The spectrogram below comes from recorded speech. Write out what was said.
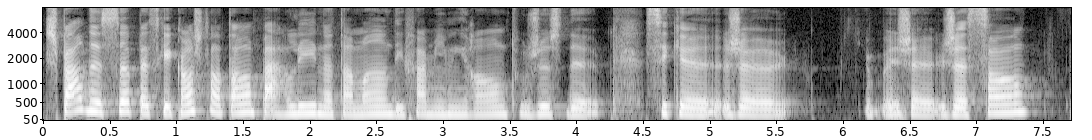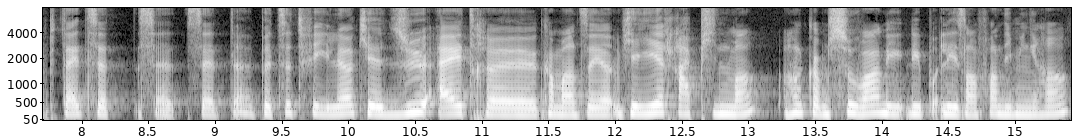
je parle de ça parce que quand je t'entends parler notamment des femmes immigrantes ou juste de... C'est que je, je, je sens peut-être cette, cette, cette, euh, petite fille-là qui a dû être, euh, comment dire, vieillir rapidement, hein, comme souvent les, les, les enfants d'immigrants,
